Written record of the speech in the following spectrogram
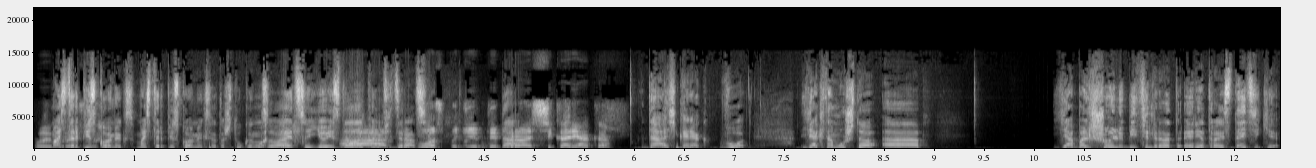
Мастерпис комикс. Мастерпис комикс эта штука называется. Ее издала а, конфедерация. Господи, ты да. про Сикаряка? Да, Сикаряк. Вот. Я к тому, что э, я большой любитель ретро-эстетики,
